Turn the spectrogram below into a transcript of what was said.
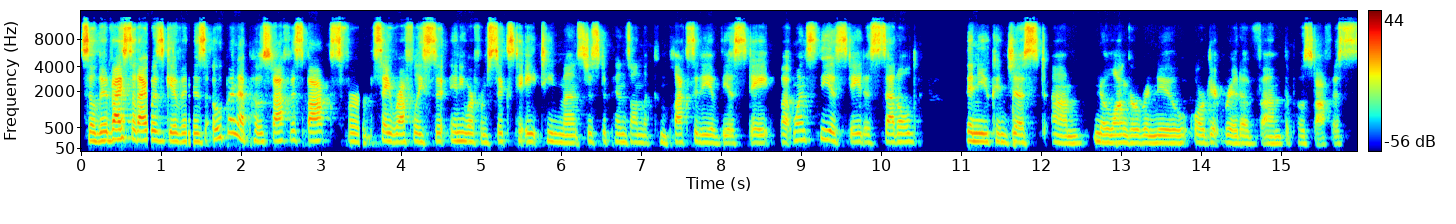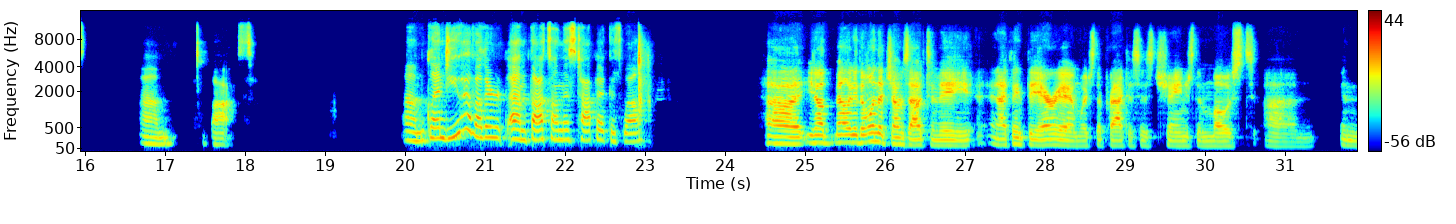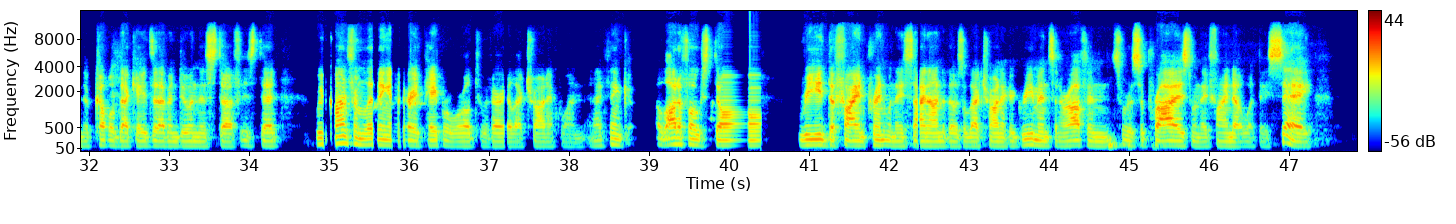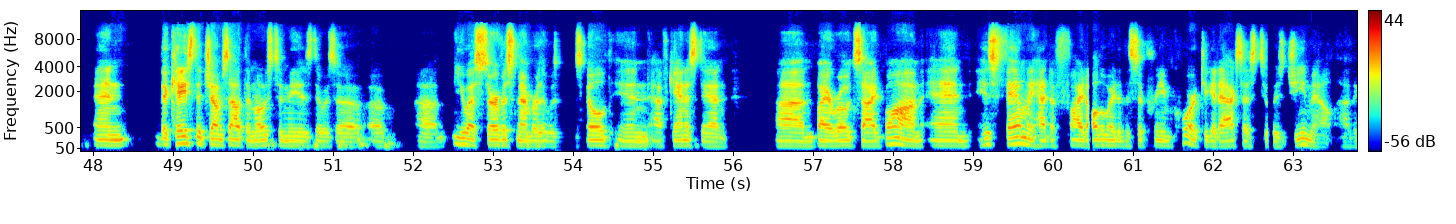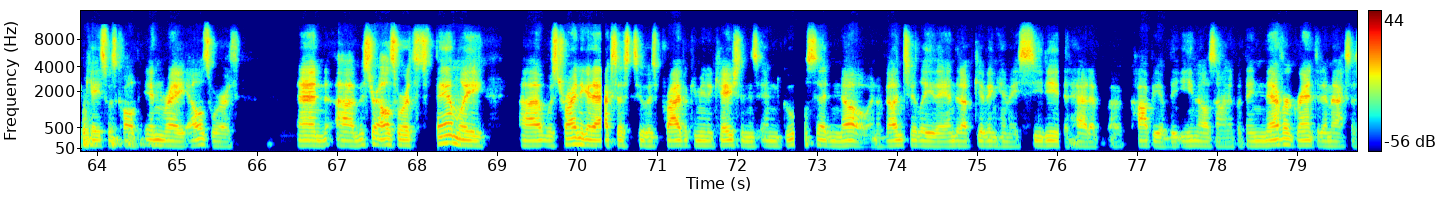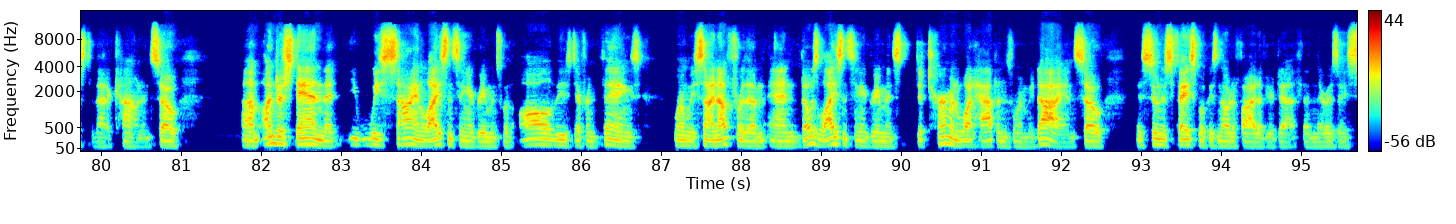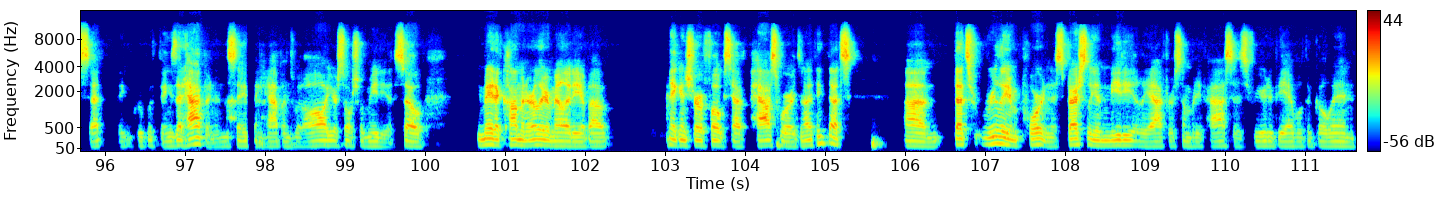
So the advice that I was given is open a post office box for say roughly anywhere from six to 18 months, just depends on the complexity of the estate. But once the estate is settled, then you can just um, no longer renew or get rid of um, the post office um, box. Um, Glen, do you have other um, thoughts on this topic as well? Uh, you know, Melody, the one that jumps out to me, and I think the area in which the practice has changed the most um, in the couple decades that I've been doing this stuff, is that we've gone from living in a very paper world to a very electronic one. And I think a lot of folks don't read the fine print when they sign on to those electronic agreements and are often sort of surprised when they find out what they say. And the case that jumps out the most to me is there was a, a, a U.S. service member that was killed in Afghanistan um, by a roadside bomb, and his family had to fight all the way to the Supreme Court to get access to his Gmail. Uh, the case was called In Re Ellsworth, and uh, Mr. Ellsworth's family uh, was trying to get access to his private communications, and Google said no. And eventually, they ended up giving him a CD that had a, a, copy of the emails on it, but they never granted him access to that account. And so, um, understand that we sign licensing agreements with all of these different things when we sign up for them, and those licensing agreements determine what happens when we die. And so, as soon as Facebook is notified of your death, and there is a set group of things that happen. And the same thing happens with all your social media. So you made a comment earlier, Melody, about making sure folks have passwords. And I think that's um, that's really important, especially immediately after somebody passes, for you to be able to go in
